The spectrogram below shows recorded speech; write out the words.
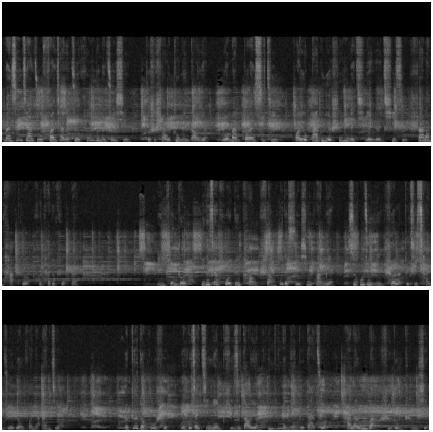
曼森家族犯下的最轰动的罪行，就是杀了著名导演罗曼·波兰斯基怀有八个月身孕的演员妻子莎拉·塔特和他的伙伴。影片中一个在火堆旁闪回的血腥画面，似乎就影射了这起惨绝人寰的案件。而这段故事也会在今年痞子导演昆汀的年度大作《好莱坞往事》中呈现。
